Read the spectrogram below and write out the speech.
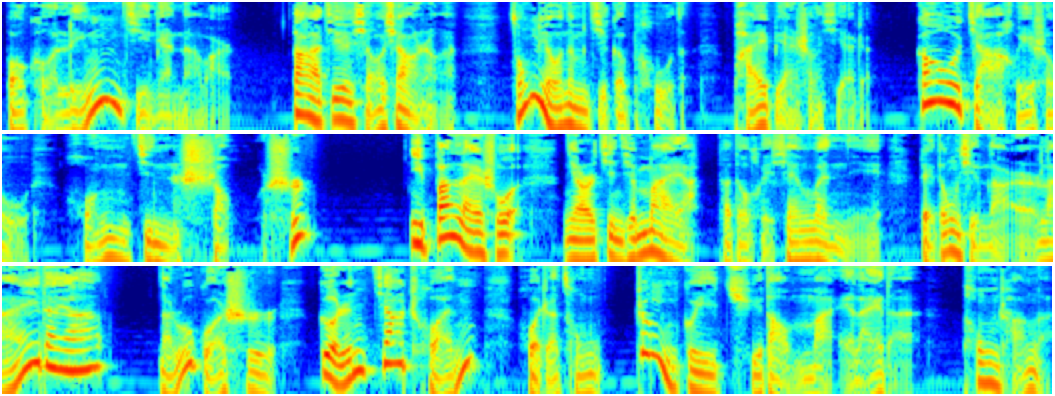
包括零几年那玩意儿，大街小巷上啊。总有那么几个铺子，牌匾上写着“高价回收黄金首饰”。一般来说，你要是进去卖呀，他都会先问你这东西哪儿来的呀？那如果是个人家传或者从正规渠道买来的，通常啊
